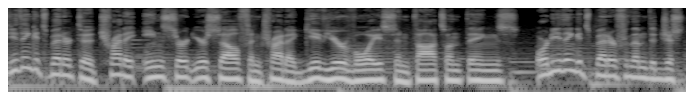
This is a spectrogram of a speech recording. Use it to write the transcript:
do you think it's better to try to insert yourself and try to give your voice and thoughts on things? Or do you think it's better for them to just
